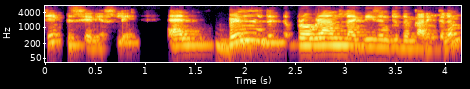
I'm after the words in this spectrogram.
take this seriously and build programs like these into the curriculum.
